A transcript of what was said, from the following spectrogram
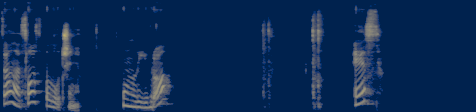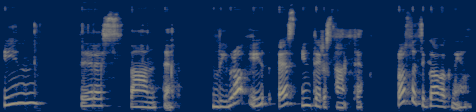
Це у нас словосполучення. Un libro es interesante. Libro es interesante. Просто цікава книга.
